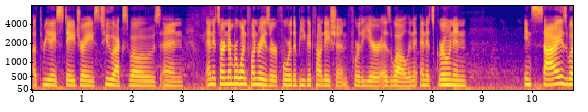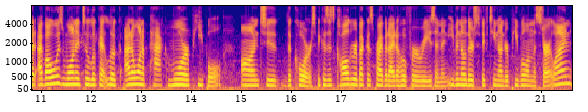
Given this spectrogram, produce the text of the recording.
a three day stage race, two expos, and and it's our number one fundraiser for the Be Good Foundation for the year as well. And and it's grown in in size, but I've always wanted to look at look, I don't want to pack more people onto the course because it's called Rebecca's Private Idaho for a reason. And even though there's 1500 people on the start line,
